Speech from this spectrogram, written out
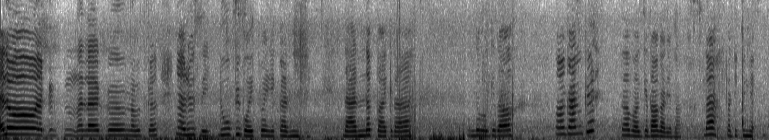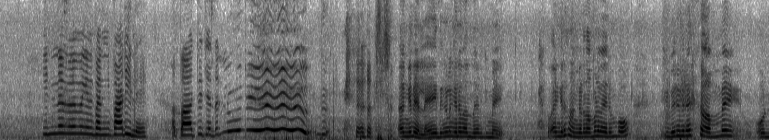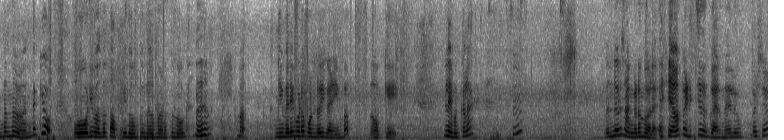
Hello എല്ലാവർക്കും നമസ്കാരം. ഞാൻ ഒരു ദിവസം ഗ്രൂപ്പിൽ പോയപ്പോൾ എനിക്ക് കണ്ടില്ല എന്താ പാക്കിതാ എന്ത് പാക്കിതാ ആ കണക്ക്? ഇതാ പാക്കിയതാ കറിയതാ. ഇതാ പട്ടിക്കുഞ്ഞ്. ഇന്ന് ഇങ്ങനെ പറഞ്ഞ് പാടിയില്ലേ? ആ പാട്ട് ചെയ്ത. അങ്ങനെയല്ലേ? ഇതുങ്ങളിങ്ങനെ വന്ന് കളിക്കുമ്പേ ഭയങ്കര സങ്കടം. നമ്മൾ വരുമ്പോ ഇവരിവരെ അമ്മ ഉണ്ടെന്ന് എന്തൊക്കെയോ ഓടി വന്ന് തപ്പി നോക്കുന്നു മണത്ത് നോക്കുന്നു. മ- ഇനി ഇവരെയും കൂടെ കൊണ്ടുപോയി കഴിയുമ്പോൾ ഓക്കെ അല്ലേ മക്കളെ? എന്തോ ഒരു സങ്കടം പോലെ. ഞാൻ പിടിച്ചു നിൽക്കുമായിരുന്നു ലൂപ്പ് പക്ഷെ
